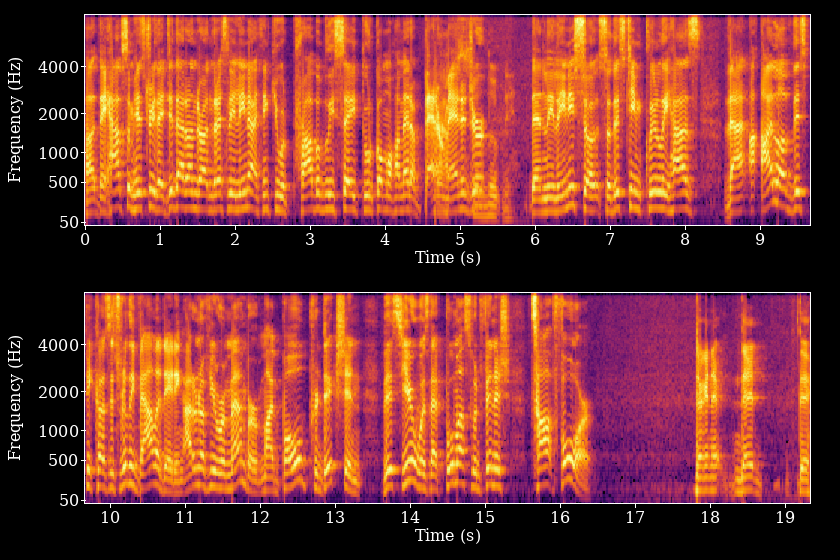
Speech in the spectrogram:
uh, they have some history. They did that under Andres Lillini. I think you would probably say Turco Mohamed a better Absolutely. manager than Lillini. So, so this team clearly has that. I love this because it's really validating. I don't know if you remember, my bold prediction this year was that Pumas would finish top four. They're gonna. They're, they're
